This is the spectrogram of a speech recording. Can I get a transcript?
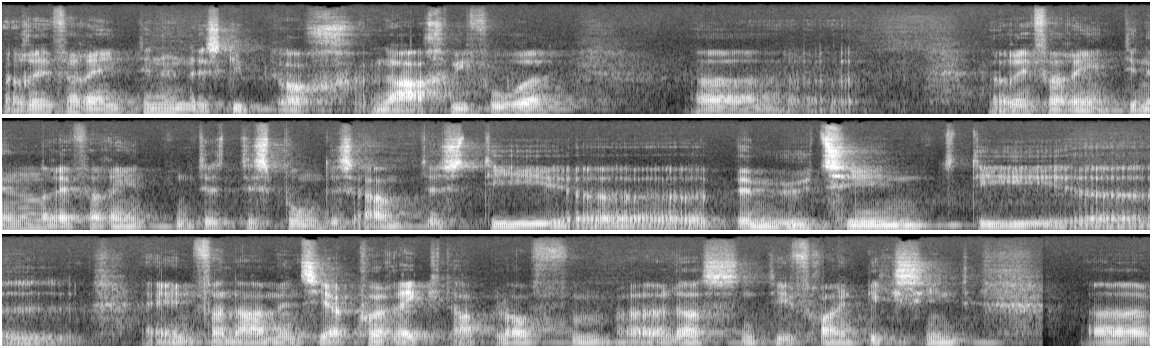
Referentinnen. Es gibt auch nach wie vor äh, Referentinnen und Referenten des, des Bundesamtes, die äh, bemüht sind, die äh, Einvernahmen sehr korrekt ablaufen äh, lassen, die freundlich sind. Äh,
